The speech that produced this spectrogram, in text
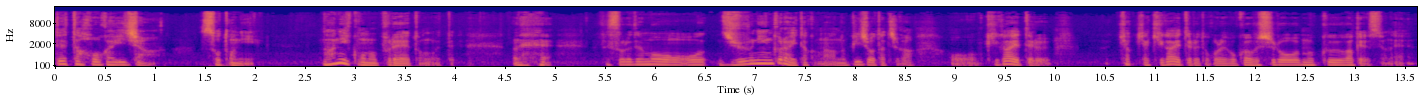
出た方がいいじゃん。外に。何このプレイと思って。ね。それでもう、10人くらいいたかな。あの美女たちが、着替えてる、キャッキャ着替えてるところで僕は後ろを向くわけですよね。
